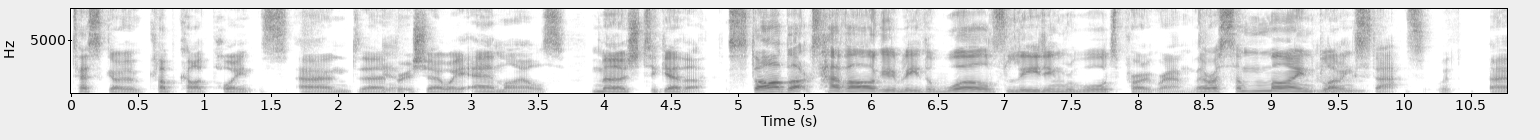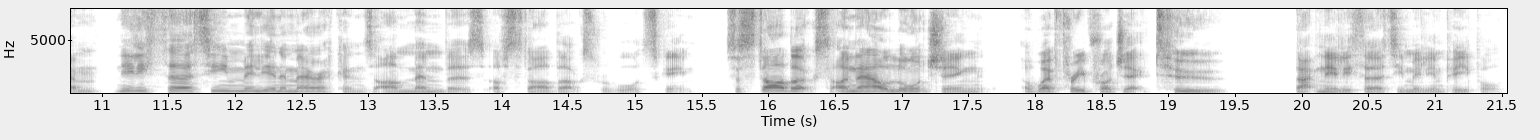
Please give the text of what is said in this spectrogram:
Tesco Club Card Points and uh, Yeah. British Airway Air Miles merged together. Starbucks have arguably the world's leading rewards program. There are some mind blowing Mm. stats with um, nearly 30 million Americans are members of Starbucks reward scheme. So Starbucks are now launching a Web3 project to that nearly 30 million people.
